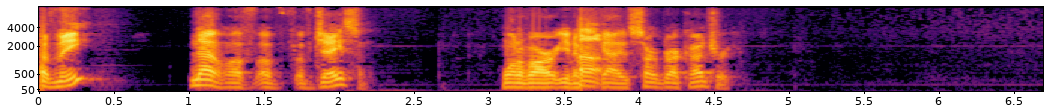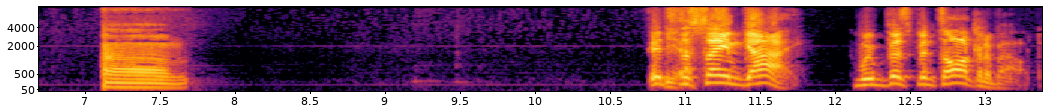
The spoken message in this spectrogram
Of me? No, of, of, of Jason. One of our, you know, uh, guy who served our country. Um, it's yeah. the same guy we've just been talking about.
